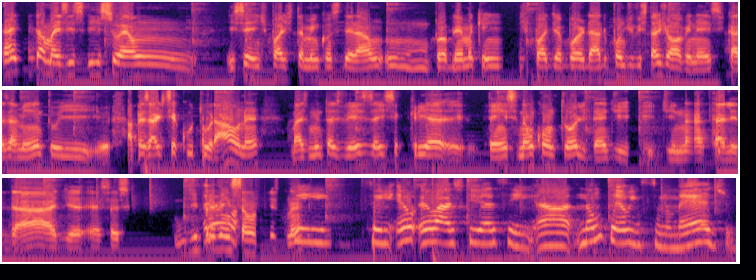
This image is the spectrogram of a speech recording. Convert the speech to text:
É, então, mas isso, isso é um isso a gente pode também considerar um, um, problema que a gente pode abordar do ponto de vista jovem, né? Esse casamento e apesar de ser cultural, né? Mas muitas vezes aí você cria tem esse não controle, né? De, de natalidade, essas de prevenção, eu, né? Sim, sim. Eu, eu acho que assim, não ter o ensino médio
